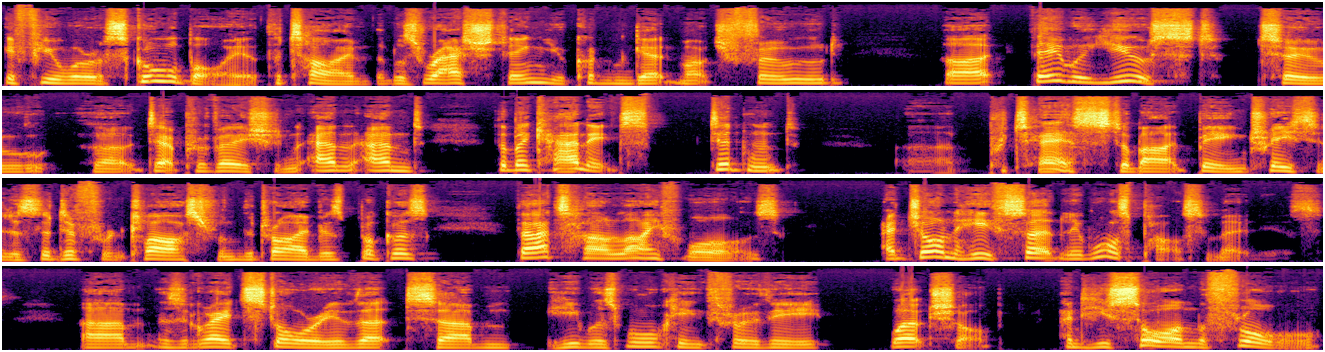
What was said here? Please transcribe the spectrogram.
if you were a schoolboy at the time, there was rationing, you couldn't get much food. Uh, they were used to uh, deprivation, and, and the mechanics didn't uh, protest about being treated as a different class from the drivers because that's how life was. And John Heath certainly was parsimonious. Um, there's a great story that um, he was walking through the workshop and he saw on the floor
